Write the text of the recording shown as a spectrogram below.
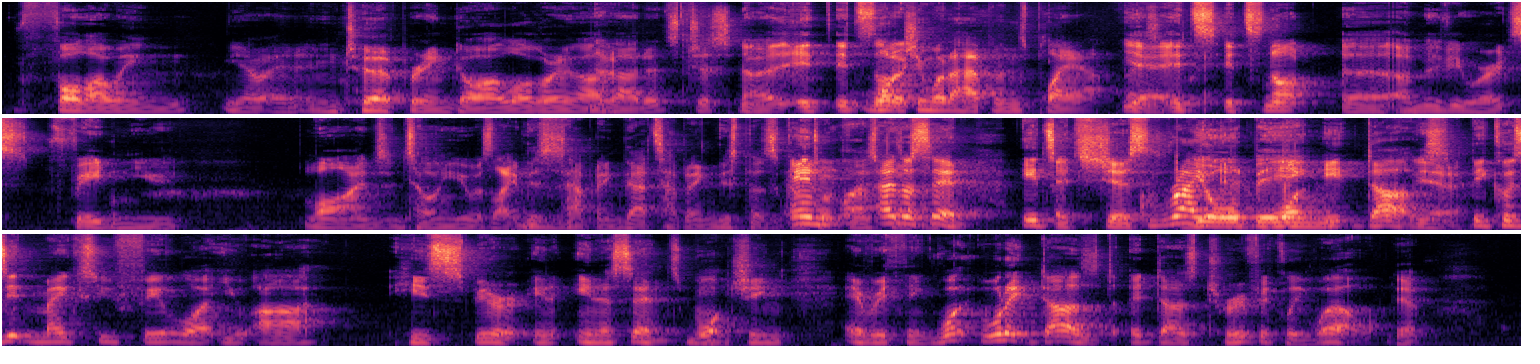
following, you know, and, interpreting dialogue or anything like that. It's just No, it, it's watching what happens play out. yeah, it's it's not a, a movie where it's feeding you lines and telling you it's like this is happening, that's happening, this person and talk to this as I said, it's It's just great you're being- what it does yeah. because it makes you feel like you are his spirit in, in a sense, mm. watching everything. What what it does, it does terrifically well. Yep.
